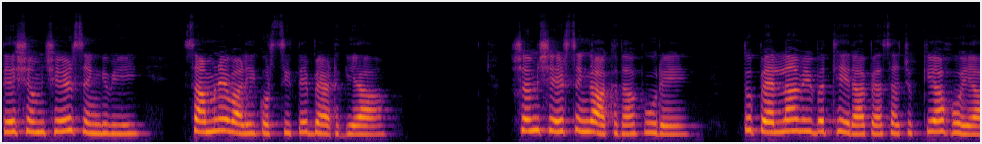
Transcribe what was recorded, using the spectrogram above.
ਤੇ ਸ਼ਮਸ਼ੇਰ ਸਿੰਘ ਵੀ ਸਾਹਮਣੇ ਵਾਲੀ ਕੁਰਸੀ ਤੇ ਬੈਠ ਗਿਆ। ਸ਼ਮਸ਼ੇਰ ਸਿੰਘ ਆਖਦਾ ਪੂਰੇ ਤੂੰ ਪਹਿਲਾਂ ਵੀ ਬਥੇਰਾ ਪੈਸਾ ਚੁੱਕਿਆ ਹੋਇਆ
